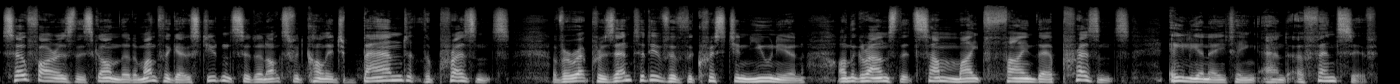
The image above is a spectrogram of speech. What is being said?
So far has this gone that a month ago, students at an Oxford college banned the presence of a representative of the Christian Union on the grounds that some might find their presence alienating and offensive.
